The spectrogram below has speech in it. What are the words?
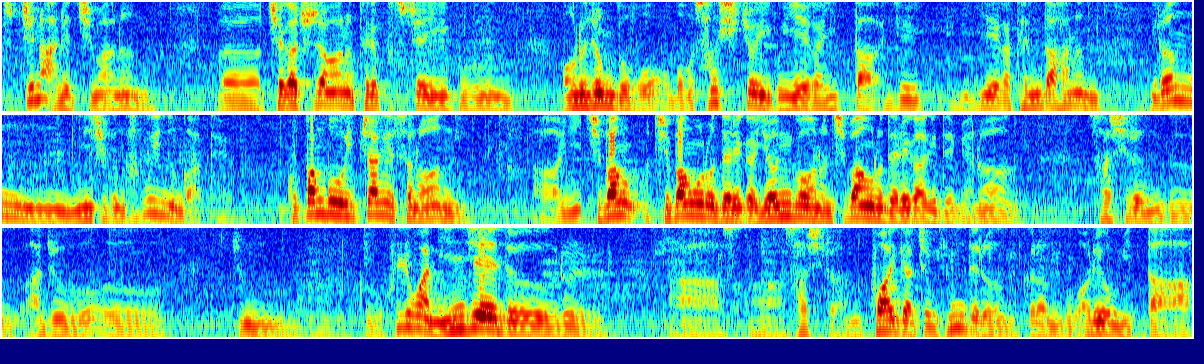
듣지는 않았지만은 어 제가 주장하는 드래프트제 이 부분은 어느 정도 뭐 상식적이고 이해가 있다 이제 이해가 된다 하는 이런 인식은 하고 있는 것 같아요. 국방부 입장에서는 어, 이 지방 지방으로 내려가 연구원은 지방으로 내려가게 되면은 사실은 그 아주 어, 좀그 훌륭한 인재들을 아, 사- 아, 사실은 구하기가 좀 힘든 그런 그 어려움이 있다.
